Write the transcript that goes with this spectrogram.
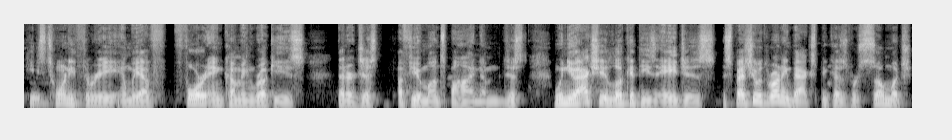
He's 23, and we have four incoming rookies that are just a few months behind him. Just when you actually look at these ages, especially with running backs, because we're so much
